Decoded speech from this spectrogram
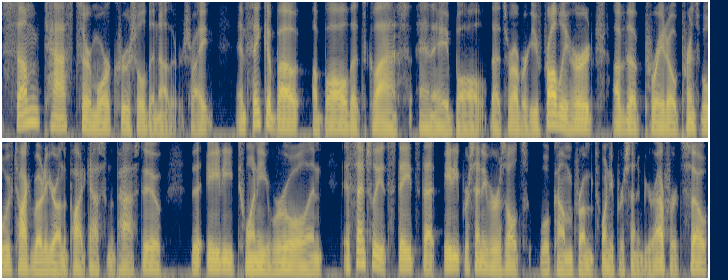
some tasks are more crucial than others, right? And think about a ball that's glass and a ball that's rubber. You've probably heard of the Pareto principle. We've talked about it here on the podcast in the past too, the 80 20 rule. And essentially, it states that 80% of your results will come from 20% of your efforts. So,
